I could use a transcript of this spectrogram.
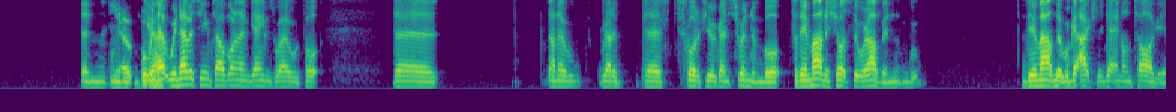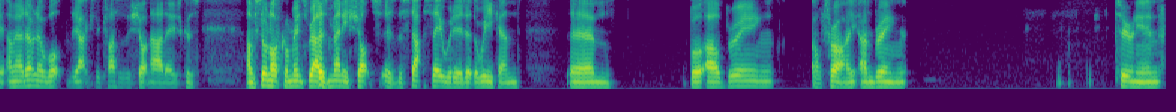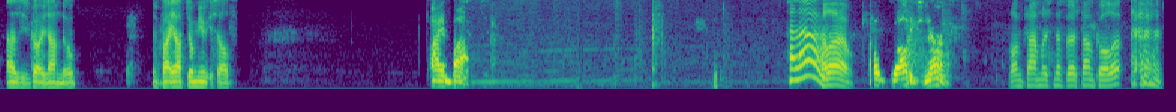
and you know, but yeah. we ne- we never seem to have one of them games where we put the. I know we had a uh, scored a few against Swindon, but for the amount of shots that we're having, the amount that we're actually getting on target. I mean, I don't know what the actually classes a shot nowadays because I'm still not convinced we had as many shots as the stats say we did at the weekend. Um, but I'll bring, I'll try and bring Tooney in as he's got his hand up. In fact, you'll have to unmute yourself. I am back. Hello. Hello. Oh God, it's none. Long time listener, first time caller.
